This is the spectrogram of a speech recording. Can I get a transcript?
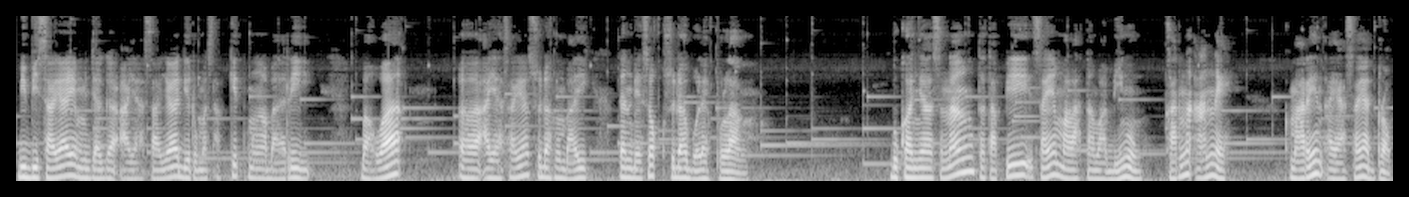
bibi saya yang menjaga ayah saya di rumah sakit mengabari bahwa uh, ayah saya sudah membaik dan besok sudah boleh pulang. Bukannya senang, tetapi saya malah tambah bingung karena aneh. Kemarin ayah saya drop,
